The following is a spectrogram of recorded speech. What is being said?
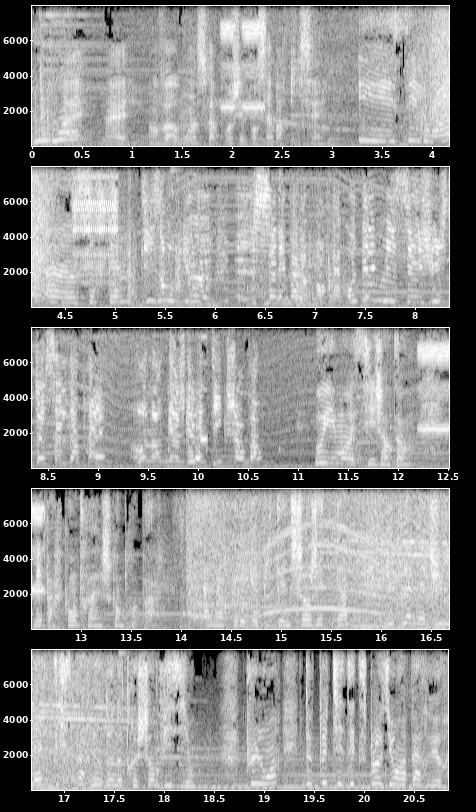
Ouais, ouais, on va au moins se rapprocher pour savoir qui c'est. Et c'est loin un certain... Disons que euh, ce n'est pas la porte à côté, mais c'est juste celle d'après. En langage galactique, j'entends. Oui, moi aussi j'entends. Mais par contre, je comprends pas. Alors que le capitaine changeait de cap, les planètes jumelles disparurent de notre champ de vision. Plus loin, de petites explosions apparurent.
